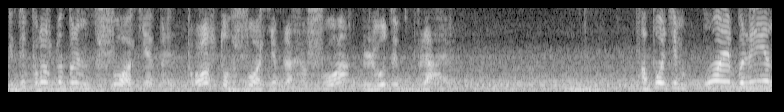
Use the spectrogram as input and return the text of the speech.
І ти просто, блін, в шокі, блін. Просто в шокі, бляха. Що люди купляють? А потім, ой, блін,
